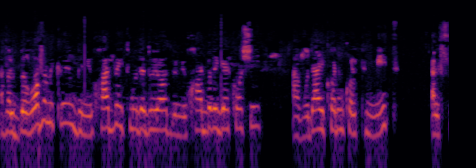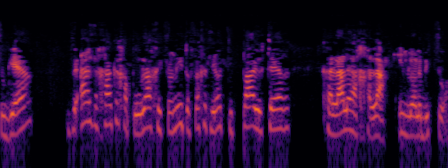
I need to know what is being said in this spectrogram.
אבל ברוב המקרים, במיוחד בהתמודדויות, במיוחד ברגעי קושי, העבודה היא קודם כל פנימית, על סוגיה, ואז אחר כך הפעולה החיצונית הופכת להיות טיפה יותר קלה להכלה, אם לא לביצוע.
